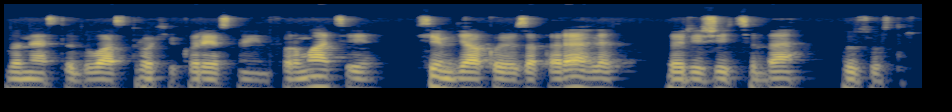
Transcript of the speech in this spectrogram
донести до вас трохи корисної інформації. Всім дякую за перегляд. Бережіть себе. До зустрічі.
